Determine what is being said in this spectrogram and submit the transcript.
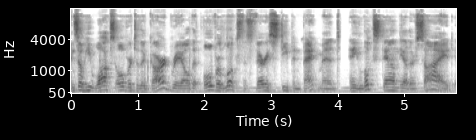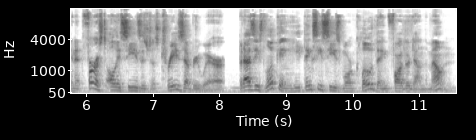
And so he walks over to the guardrail that overlooks this very steep embankment, and he looks down the other side, and at first all he sees is just trees everywhere, but as he's looking, he thinks he sees more clothing farther down the mountain.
